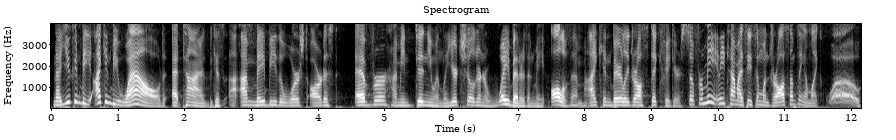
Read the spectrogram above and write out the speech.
Now you can be, I can be wowed at times because I, I may be the worst artist ever. I mean, genuinely, your children are way better than me, all of them. I can barely draw stick figures. So for me, anytime I see someone draw something, I'm like, whoa,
